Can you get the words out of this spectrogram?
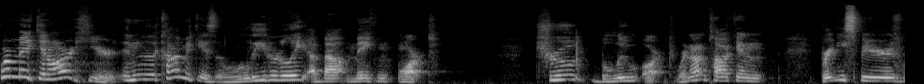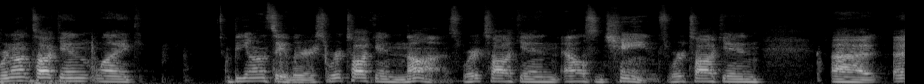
we're making art here. And the comic is literally about making art. True blue art. We're not talking Britney Spears. We're not talking like Beyonce lyrics. We're talking Nas. We're talking Alice in Chains. We're talking, uh, uh,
